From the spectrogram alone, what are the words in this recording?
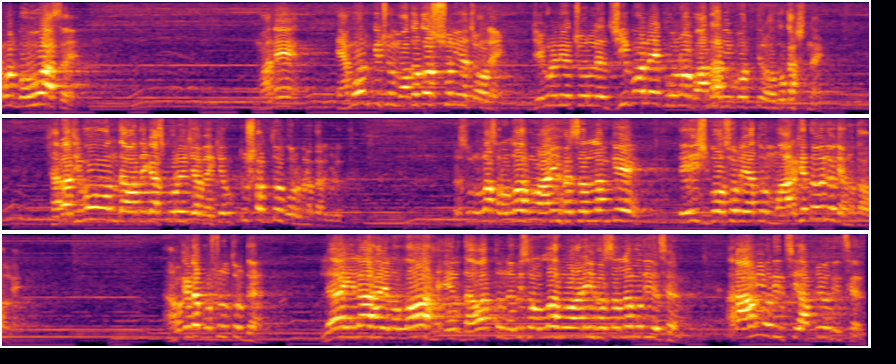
এমন বহু আছে। মানে এমন কিছু মতাদর্শ নিয়ে চলে, যেগুলো নিয়ে চললে জীবনে কোনো বাধা বিপত্তির অবকাশ নাই। সারা জীবন দাওয়াতি কাজ করে যাবে, কেউ একটু শব্দ করবে না তার বিরুদ্ধে। রাসূলুল্লাহ সাল্লাল্লাহু আলাইহি ওয়াসাল্লামকে 23 বছরে এত মার খেতে হলো কেন তাহলে? আমাকে একটা প্রশ্ন উত্তর দেন। লা এর দাওয়াত তো নবী সাল্লাল্লাহু আলাইহি ওয়াসাল্লামও দিয়েছেন। আর আমিও দিচ্ছি, আপনিও দিচ্ছেন।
